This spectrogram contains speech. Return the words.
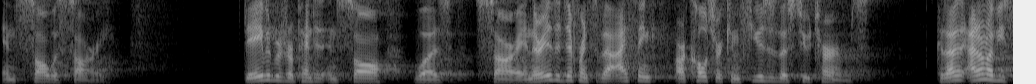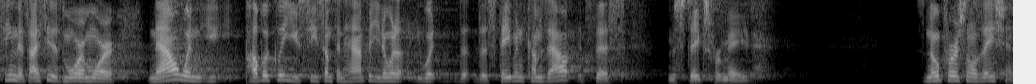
and Saul was sorry. David was repentant and Saul was sorry. And there is a difference, but I think our culture confuses those two terms. Because I, I, don't know if you've seen this. I see this more and more. Now, when you, publicly you see something happen, you know what, what the, the statement comes out? It's this mistakes were made. There's no personalization.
